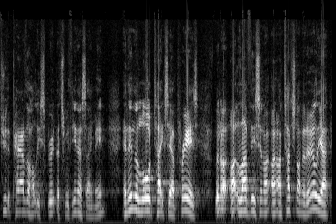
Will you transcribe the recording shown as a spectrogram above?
through the power of the Holy Spirit that's within us, amen. And then the Lord takes our prayers. But I, I love this, and I, I touched on it earlier,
